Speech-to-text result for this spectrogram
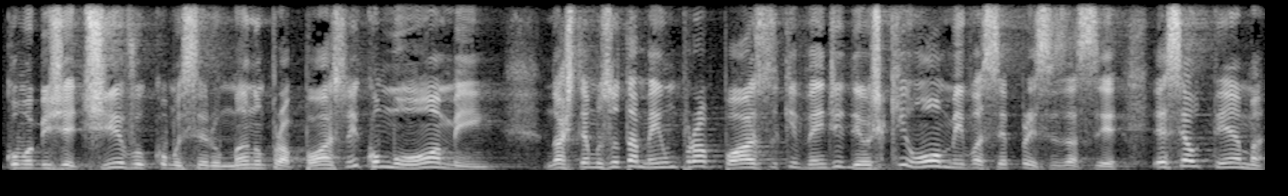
como objetivo, como ser humano, um propósito, e como homem, nós temos também um propósito que vem de Deus. Que homem você precisa ser? Esse é o tema.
